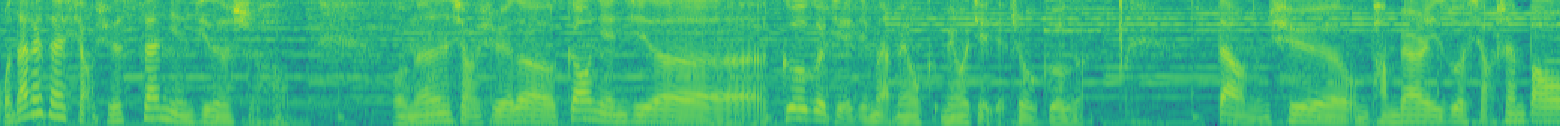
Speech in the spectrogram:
我大概在小学三年级的时候。我们小学的高年级的哥哥姐姐们没有没有姐姐，只有哥哥，带我们去我们旁边一座小山包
